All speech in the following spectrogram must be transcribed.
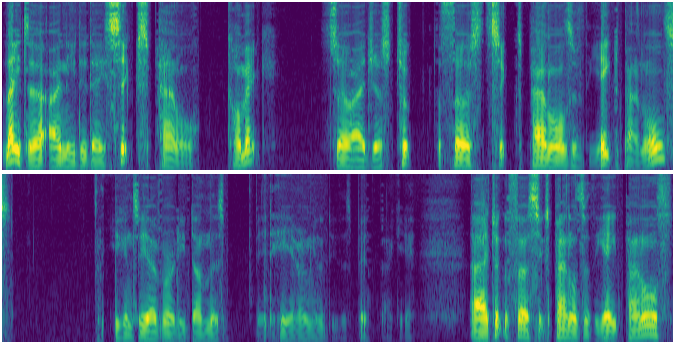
later, I needed a six-panel comic, so I just took the first six panels of the eight panels. You can see I've already done this bit here. I'm going to do this bit back here. Uh, I took the first six panels of the eight panels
